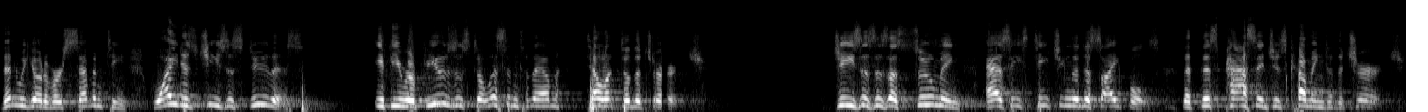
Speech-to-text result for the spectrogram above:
Then we go to verse 17. Why does Jesus do this? If he refuses to listen to them, tell it to the church. Jesus is assuming, as he's teaching the disciples, that this passage is coming to the church.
